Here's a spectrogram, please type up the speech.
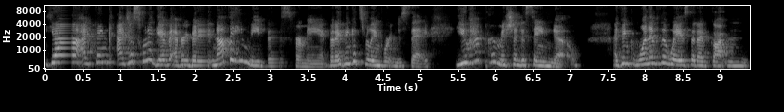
Yeah, I think I just want to give everybody, not that you need this for me, but I think it's really important to say you have permission to say no. I think one of the ways that I've gotten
